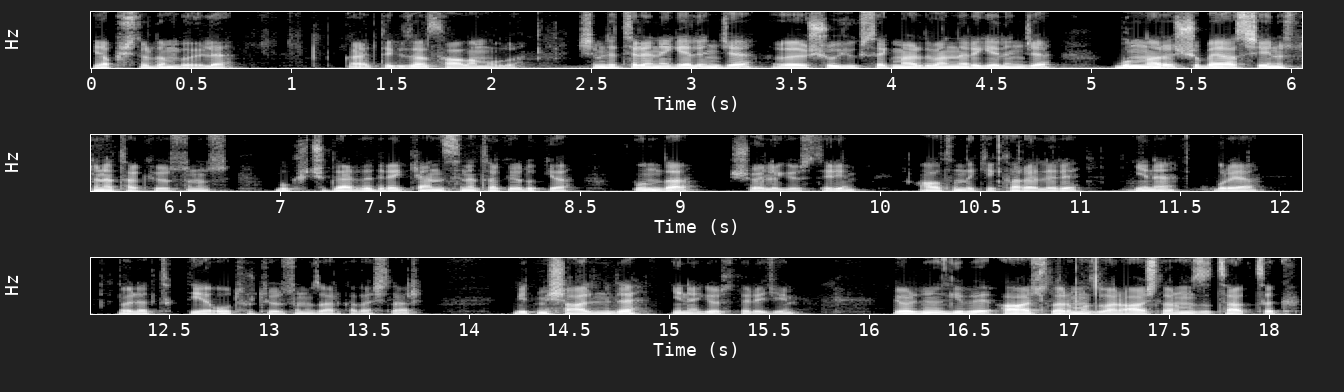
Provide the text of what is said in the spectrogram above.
Yapıştırdım böyle. Gayet de güzel sağlam oldu. Şimdi trene gelince e, şu yüksek merdivenlere gelince bunları şu beyaz şeyin üstüne takıyorsunuz. Bu küçüklerde direkt kendisine takıyorduk ya. Bunu da şöyle göstereyim. Altındaki kareleri yine buraya böyle tık diye oturtuyorsunuz arkadaşlar. Bitmiş halini de yine göstereceğim. Gördüğünüz gibi ağaçlarımız var. Ağaçlarımızı taktık.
